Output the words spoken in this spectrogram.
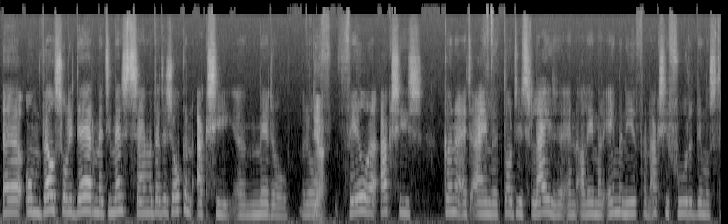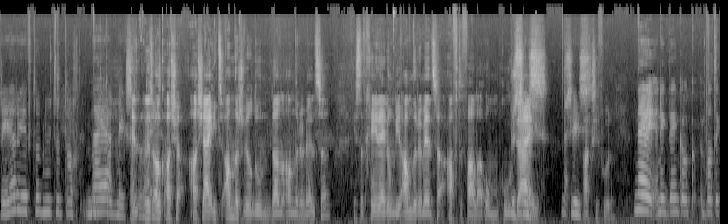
eh, om wel solidair met die mensen te zijn, want dat is ook een actiemiddel. Ik bedoel, Ja. v- veel acties kunnen uiteindelijk tot iets leiden en alleen maar één manier van actie voeren, demonstreren, heeft tot nu toe toch nog Nou ja, tot niks En geleid. dus ook als, je, als jij iets anders wil doen dan andere mensen, is dat geen reden om die andere mensen af te vallen om hoe Precies, Nee. precies. zij actie voeren. Nee, en ik denk ook wat ik,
